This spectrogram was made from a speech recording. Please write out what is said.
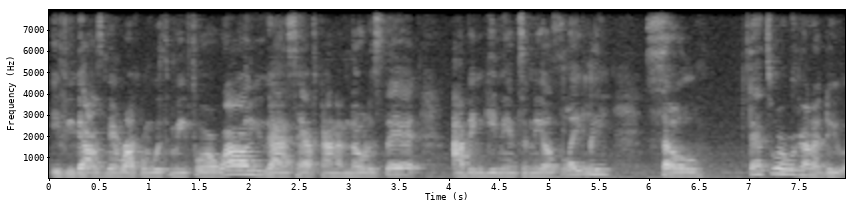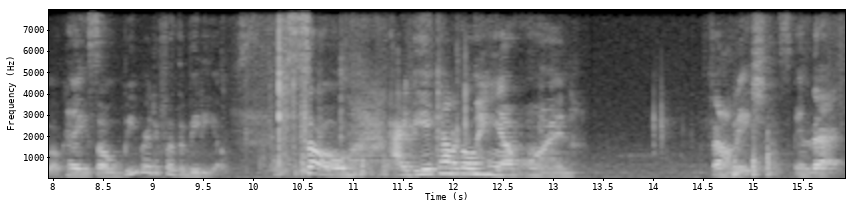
if you guys been rocking with me for a while you guys have kind of noticed that I've been getting into nails lately so that's what we're gonna do okay? So be ready for the video. So I did kind of go ham on foundations and that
